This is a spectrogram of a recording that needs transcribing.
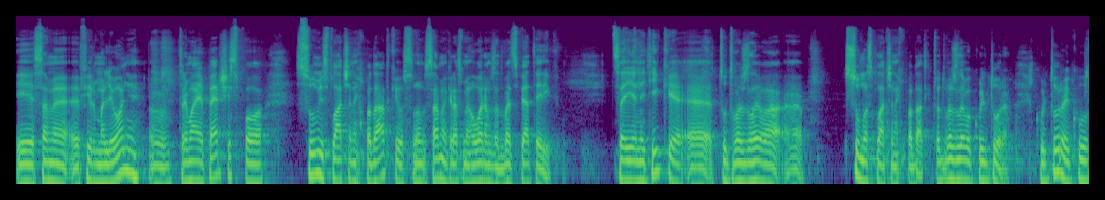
І саме е, фірма Леоні е, тримає першість по сумі сплачених податків. Саме якраз ми говоримо за 25 рік. Це є не тільки е, тут важлива сума сплачених податків, тут важлива культура. Культура, яку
